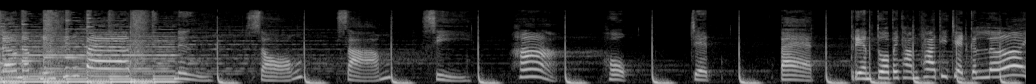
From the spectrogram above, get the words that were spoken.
แล้วนับหนึ่งถึงแปดหนึ่งสองสามสี่ห้าหกเจ็ดแปด เตรียมตัวไปทำท่าที่เจ็ดกันเลย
